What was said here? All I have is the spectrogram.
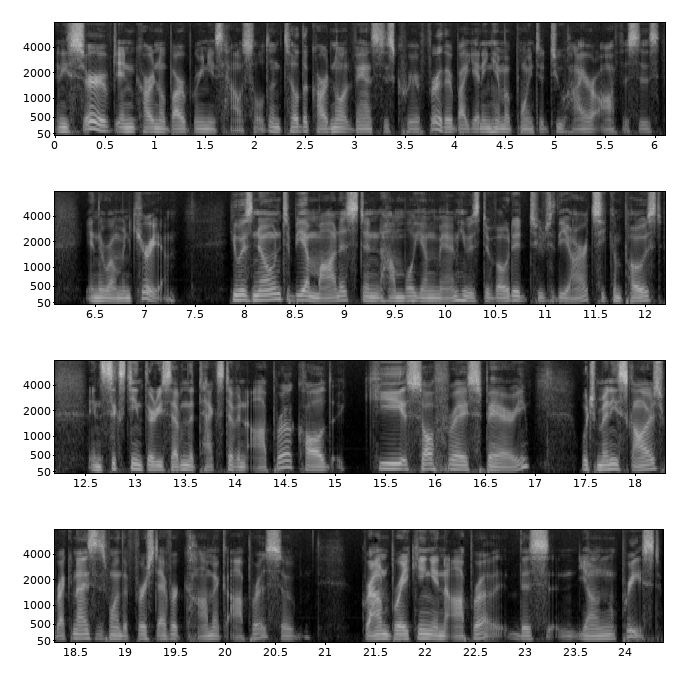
And he served in Cardinal Barberini's household until the cardinal advanced his career further by getting him appointed to higher offices in the Roman Curia. He was known to be a modest and humble young man. He was devoted to, to the arts. He composed in 1637 the text of an opera called Chi soffre speri, which many scholars recognize as one of the first ever comic operas. So groundbreaking in opera, this young priest.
